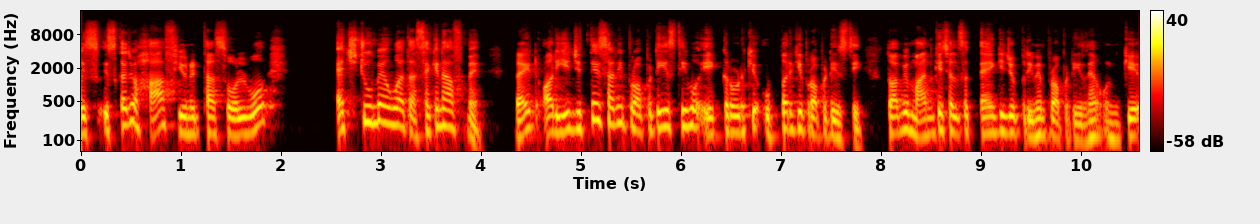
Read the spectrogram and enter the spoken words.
इस, इसका जो हाफ़ यूनिट था सोल वो एच में हुआ था सेकेंड हाफ़ में राइट और ये जितनी सारी प्रॉपर्टीज़ थी वो एक करोड़ के ऊपर की प्रॉपर्टीज़ थी। तो आप ये मान के चल सकते हैं कि जो प्रीमियम प्रॉपर्टीज़ हैं उनके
